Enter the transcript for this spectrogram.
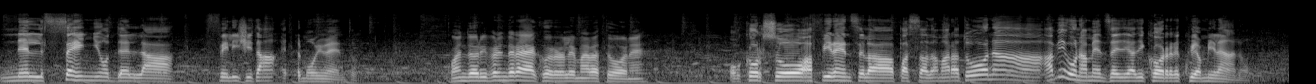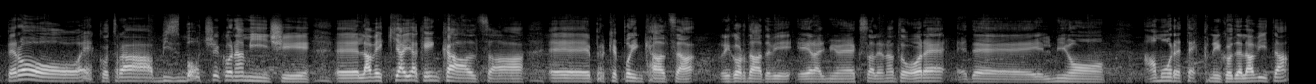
nel segno della felicità e del movimento. Quando riprenderai a correre le maratone? Ho corso a Firenze la passata maratona, avevo una mezza idea di correre qui a Milano, però ecco tra bisbocce con amici, eh, la vecchiaia che incalza, eh, perché poi incalza, ricordatevi, era il mio ex allenatore ed è il mio amore tecnico della vita.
